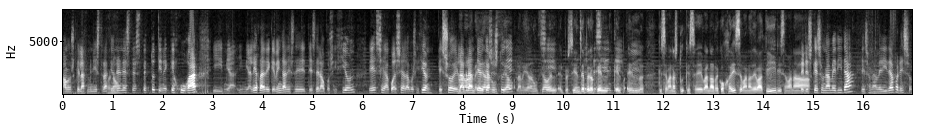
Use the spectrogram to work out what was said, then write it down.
vamos, que la administración en este aspecto tiene que jugar y me, alegra de que venga desde, desde la oposición, eh, sea cual sea la oposición. PSOE la plantea que se la medida ha anunciado el, presidente, pero que, que, se van a que se van a recoger y se van a debatir y se van a... Pero es que es una medida, es una medida por eso.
